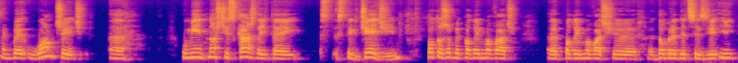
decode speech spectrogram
jakby łączyć e, umiejętności z każdej tej, z, z tych dziedzin, po to, żeby podejmować e, podejmować e, dobre decyzje. I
